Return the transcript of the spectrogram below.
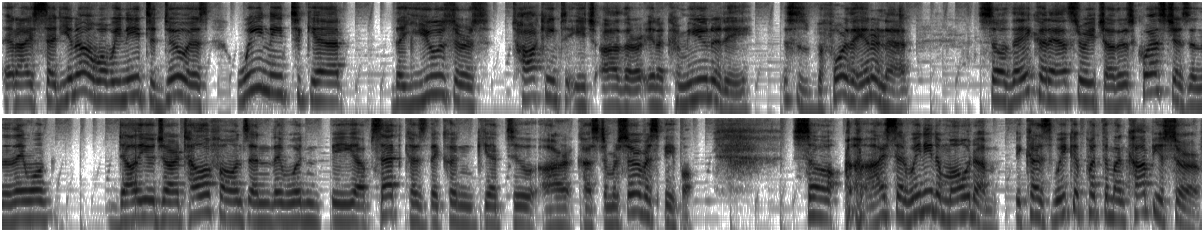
And I said, you know, what we need to do is we need to get the users talking to each other in a community. This is before the internet. So they could answer each other's questions and then they won't deluge our telephones and they wouldn't be upset because they couldn't get to our customer service people. So I said, we need a modem because we could put them on CompuServe.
